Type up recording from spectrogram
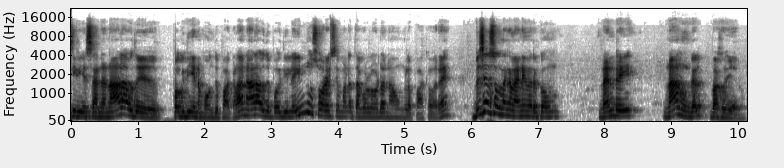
சீரியஸான நாலாவது பகுதியை நம்ம வந்து பார்க்கலாம். நாலாவது பகுதியில் இன்னும் சுவாரஸ்யமான தகவலோடு நான் உங்களை பார்க்க வரேன். பிஸ்னஸ் சொந்தங்கள் அனைவருக்கும் நன்றி. நான் உங்கள் பகுதியரும்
